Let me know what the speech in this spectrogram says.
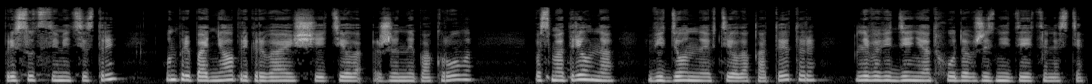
В присутствии медсестры он приподнял прикрывающее тело жены покрова, посмотрел на введенные в тело катетеры для выведения отходов жизнедеятельности,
